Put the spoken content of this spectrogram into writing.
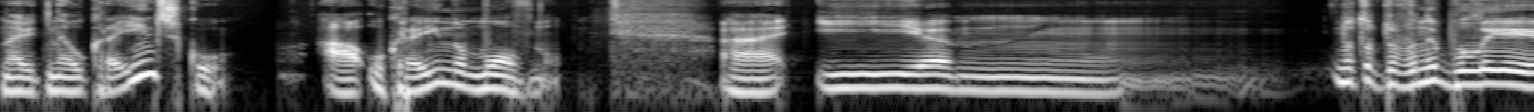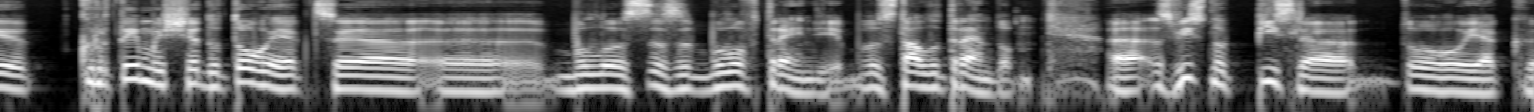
навіть не українську, а україномовну. І ну, тобто вони були крутими ще до того, як це е, було було в тренді, стало трендом. Е, звісно, після того, як е,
